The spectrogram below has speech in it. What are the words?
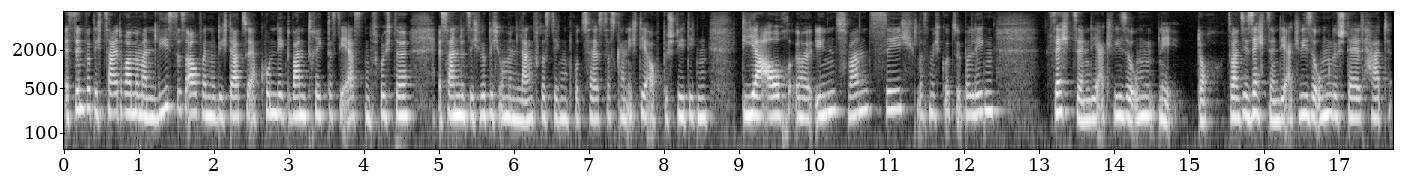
es sind wirklich Zeiträume, man liest es auch, wenn du dich dazu erkundigt, wann trägt es die ersten Früchte. Es handelt sich wirklich um einen langfristigen Prozess, das kann ich dir auch bestätigen, die ja auch äh, in 20, lass mich kurz überlegen, 16 die Akquise um, nee, 2016 die Akquise umgestellt hat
